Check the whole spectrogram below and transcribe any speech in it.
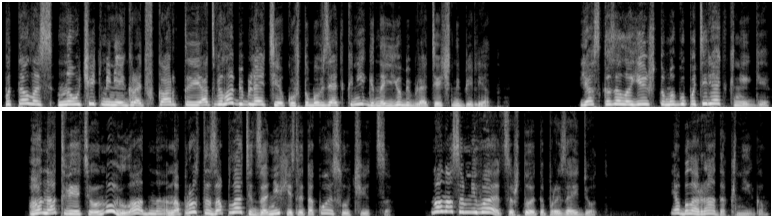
пыталась научить меня играть в карты и отвела библиотеку, чтобы взять книги на ее библиотечный билет. Я сказала ей, что могу потерять книги, а она ответила, ну и ладно, она просто заплатит за них, если такое случится. Но она сомневается, что это произойдет. Я была рада книгам.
